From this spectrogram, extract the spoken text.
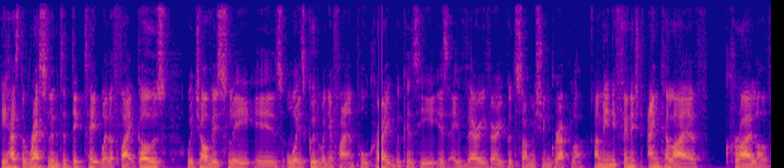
He has the wrestling to dictate where the fight goes, which obviously is always good when you're fighting Paul Craig because he is a very, very good submission grappler. I mean, he finished Ankalaev, Krylov,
